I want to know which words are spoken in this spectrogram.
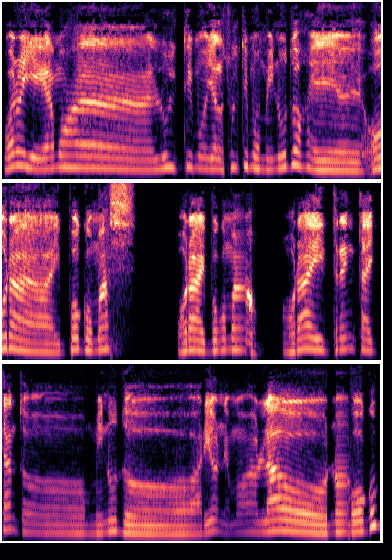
Bueno, llegamos al último y a los últimos minutos, eh, hora y poco más, hora y poco más, hora y treinta y tantos minutos, Arión. Hemos hablado no poco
